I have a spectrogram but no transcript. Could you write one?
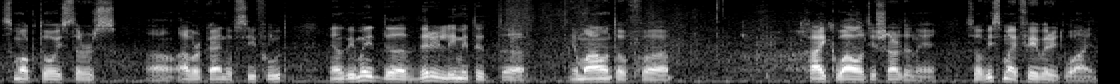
smoked oysters, other kind of seafood. And we made a very limited amount of high quality Chardonnay. So this is my favorite wine.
